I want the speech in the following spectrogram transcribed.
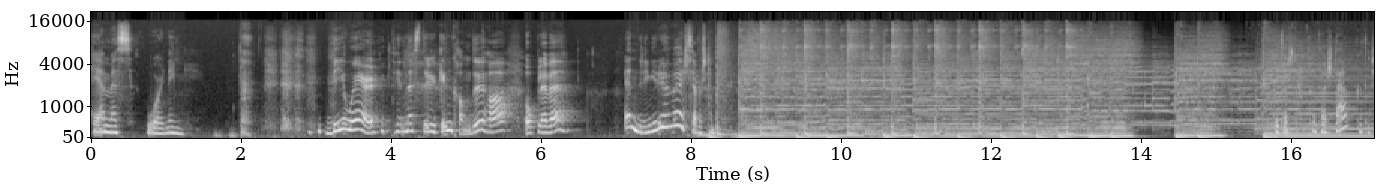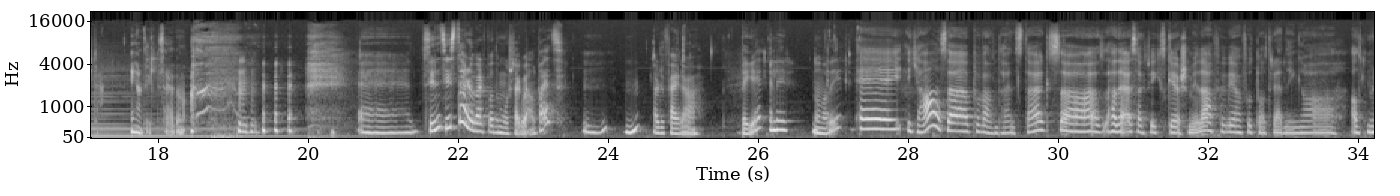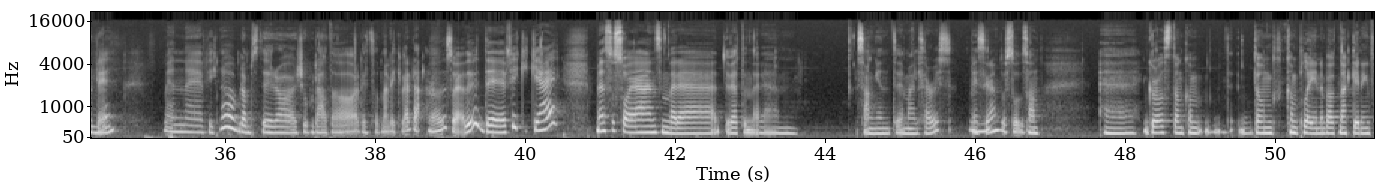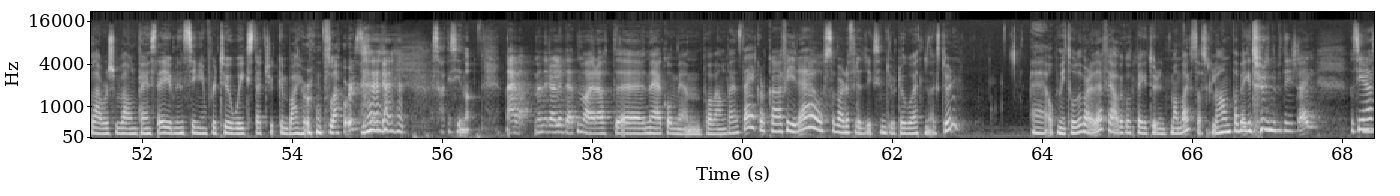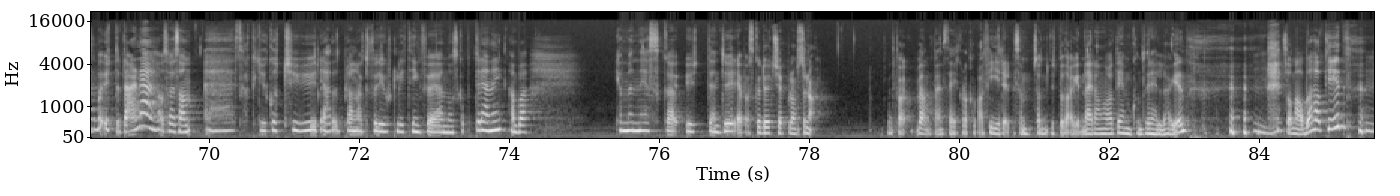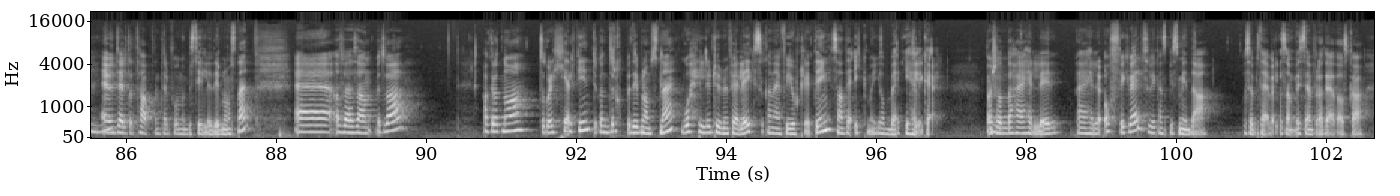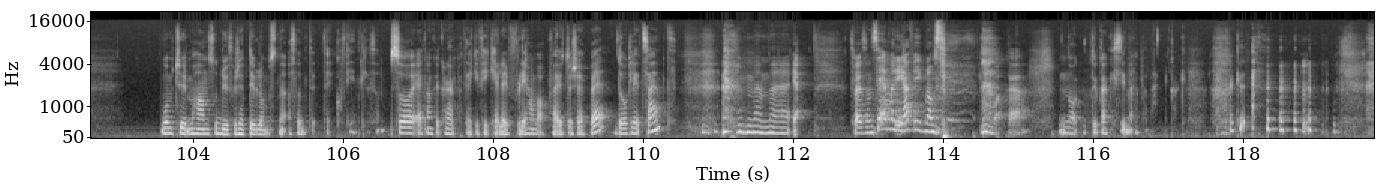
PMS warning. Be aware. Til neste uken kan du ha, oppleve endringer i humør. Så jeg sånn God torsdag, god torsdag, god torsdag. En gang til, så er jeg det nå. eh, siden sist har du vært både morsdag og valentines. Mhm. Har du feira begge, eller noen av de? Eh, ja, altså på valentinsdag så hadde jeg jo sagt vi ikke skal gjøre så mye, da, for vi har fotballtrening og alt mulig. Men eh, jeg fikk noe blomster og sjokolade og litt sånn allikevel, da. Ja, det så jeg, du. Det fikk ikke jeg. Men så så jeg en sånn derre Du vet den derre um, sangen til Miles Harris på Instagram? Så sto det sånn Uh, Girls don't, com don't complain about not getting flowers for Valentine's Day. You've been singing for two weeks that you can buy your own flowers. Jeg, skal ikke si noe. Nei da. Men realiteten var at uh, når jeg kom hjem på Valentine's Day klokka fire, og så var det Fredrik sin tur til å gå ettermiddagsturen. Uh, og på mitt hode var det det, for jeg hadde gått begge turene på mandag. Så skulle han ta begge turene på tirsdag. Så sier han jeg skal på uterteren. Og så er jeg sånn eh, Skal ikke du gå tur? Jeg hadde planlagt å få gjort litt ting før jeg nå skal på trening. Han ba Ja, men jeg skal ut en tur. Jeg ba Skal du ut og kjøpe blomster nå? Det var Valentine's Day klokka var fire liksom, sånn utpå dagen. Der han hadde hjemmekontor hele dagen. så han hadde hatt tid. Eventuelt å ta opp den telefonen og bestille de blomstene. Eh, og så var jeg sånn Vet du hva? Akkurat nå så går det helt fint. Du kan droppe de blomstene. Gå heller tur med Felix, så kan jeg få gjort litt ting. Sånn at jeg ikke må jobbe i hele kveld. Bare sånn, Da har jeg heller, da er jeg heller off i kveld, så vi kan spise middag og se på TV. Liksom, Istedenfor at jeg da skal gå om tur med han, så du får kjøpt de blomstene. Altså, det, det går fint, liksom. Så jeg kan ikke klage på at jeg ikke fikk heller, fordi han var på vei ut og kjøpe. Dog litt seint. Men eh, ja. Så var jeg sånn Se, Maria fikk blomster! Nå, du kan ikke si nei på det. Kan ikke det.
